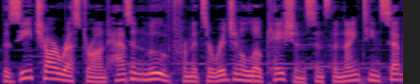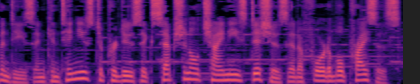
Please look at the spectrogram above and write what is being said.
The Zichar restaurant hasn't moved from its original location since the 1970s and continues to produce exceptional Chinese dishes at affordable prices.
